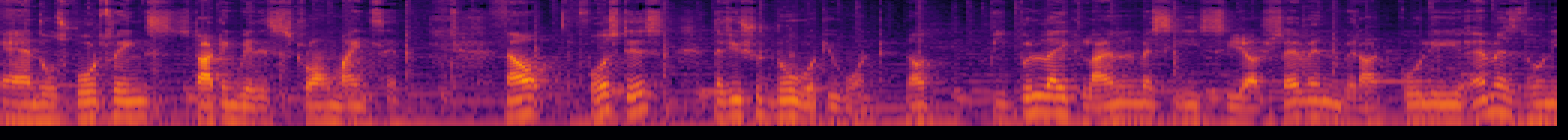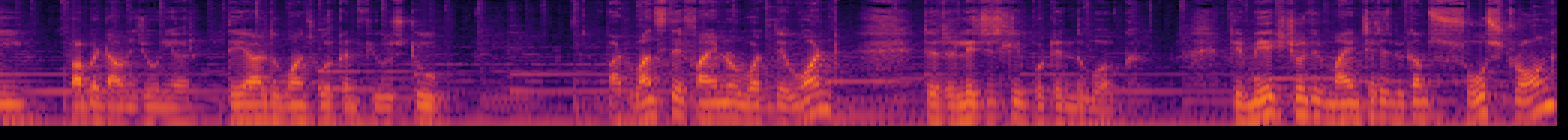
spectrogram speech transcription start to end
and those four things starting with is strong mindset. Now first is that you should know what you want. Now people like lionel messi cr7 virat kohli ms dhoni robert downey jr they are the ones who are confused too but once they find out what they want, they religiously put in the work. They make sure their mindset has become so strong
